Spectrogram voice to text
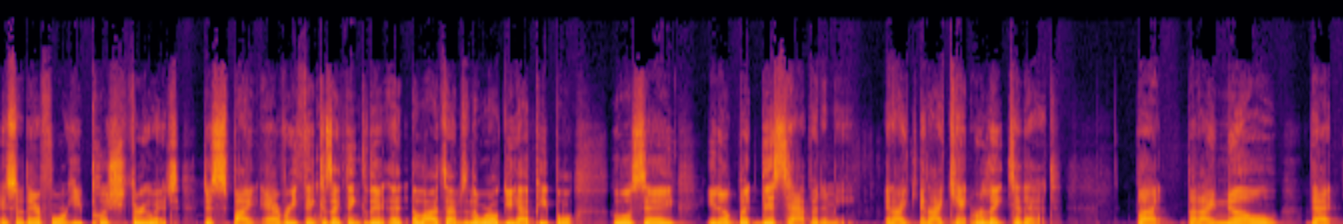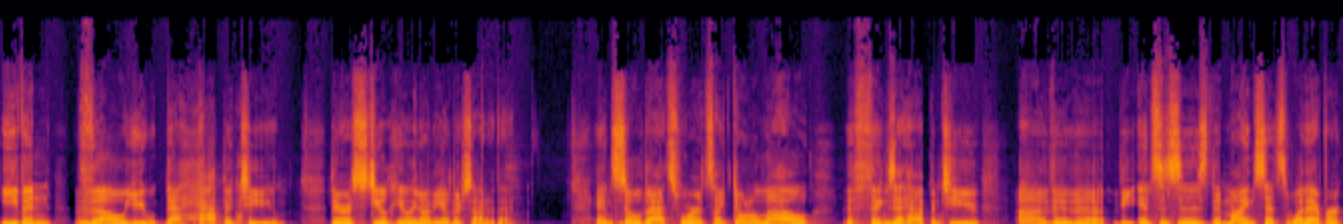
And so, therefore, he pushed through it despite everything. Because I think there, uh, a lot of times in the world, you have people who will say, you know, but this happened to me, and I and I can't relate to that. But but I know that even though you that happened to you, there is still healing on the other side of that. And so that's where it's like, don't allow the things that happen to you, uh, the the the instances, the mindsets, whatever,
